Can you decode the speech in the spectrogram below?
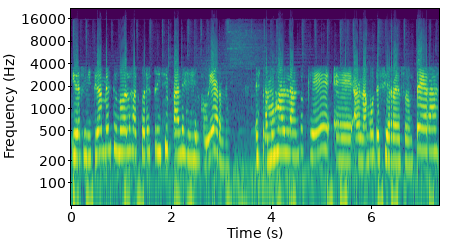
Y definitivamente uno de los actores principales es el gobierno. Estamos hablando que eh, hablamos de cierre de fronteras,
